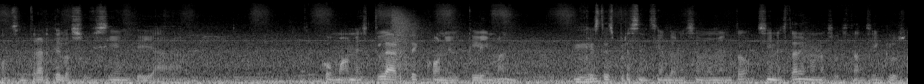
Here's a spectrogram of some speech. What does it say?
concentrarte lo suficiente y a. como a mezclarte con el clima que estés presenciando en ese momento, sin estar en una sustancia incluso,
